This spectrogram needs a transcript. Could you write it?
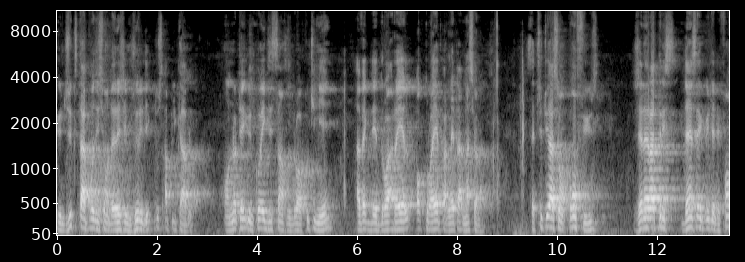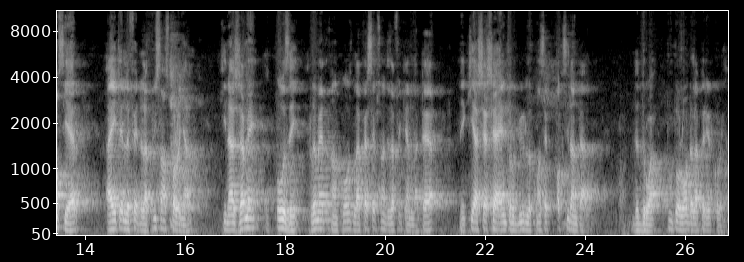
une juxtaposition de régimes juridiques tous applicables. On notait une coexistence de droits coutumiers avec des droits réels octroyés par l'État national. Cette situation confuse, génératrice d'insécurité foncière, a été le fait de la puissance coloniale qui n'a jamais osé remettre en cause la perception des Africains de la terre, mais qui a cherché à introduire le concept occidental de droit tout au long de la période coloniale.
